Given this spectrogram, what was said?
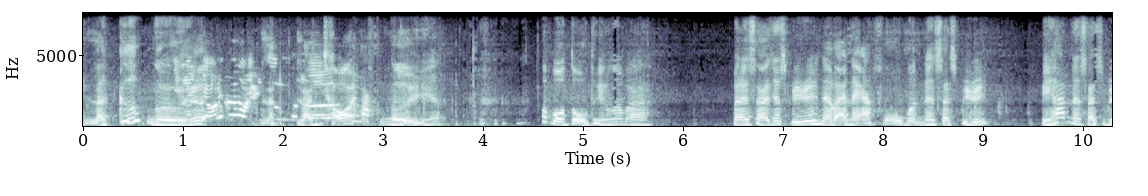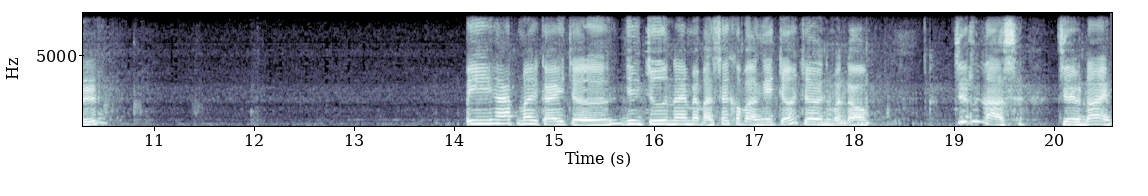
là cướp người á. là, chói bắt người á. Có vô tù thiệt đó ba. Này xài cho spirit nè bạn này ạc phụ mình nên xài spirit? Ph nên xài spirit ph mấy cây trừ nhưng trưa nay mấy bạn sẽ không bao nghe chớ chơi như mình đâu. Chính là chiều nay,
